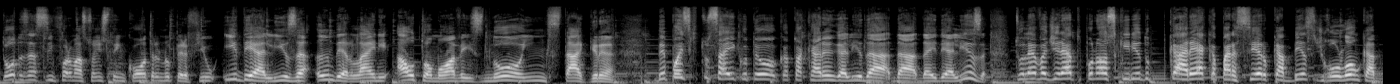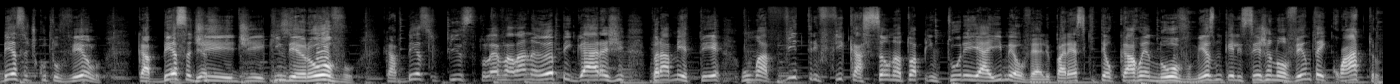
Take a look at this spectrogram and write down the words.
Todas essas informações tu encontra no perfil Idealiza Underline Automóveis no Instagram. Depois que tu sair com, teu, com a tua caranga ali da, da, da Idealiza, tu leva direto pro nosso querido careca cabeça de rolão, cabeça de cotovelo, cabeça, de, de Kinder Ovo, cabeça de pista. Tu leva lá na Up Garage pra meter uma vitrificação na tua pintura. E aí, meu velho, parece que teu carro é novo, mesmo que ele seja 94.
